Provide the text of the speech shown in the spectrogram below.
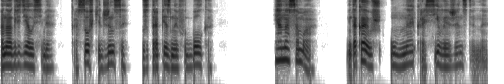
Она оглядела себя. Кроссовки, джинсы, затрапезная футболка. И она сама. Не такая уж умная, красивая, женственная.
